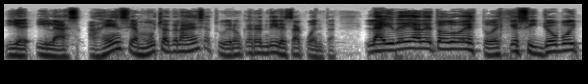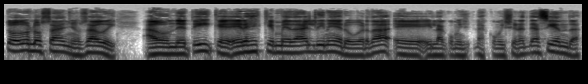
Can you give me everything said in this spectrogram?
eh, y, las agencias, muchas de las agencias tuvieron que rendir esa cuenta. La idea de todo esto es que si yo voy todos los años, Saudi, a donde ti, que eres que me da el dinero, ¿verdad? Eh, y las comisiones de Hacienda,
